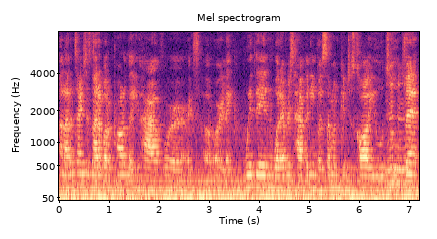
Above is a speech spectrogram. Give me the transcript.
a lot of times it's not about a problem that you have or or like within whatever's happening, but someone can just call you to Mhm. vent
